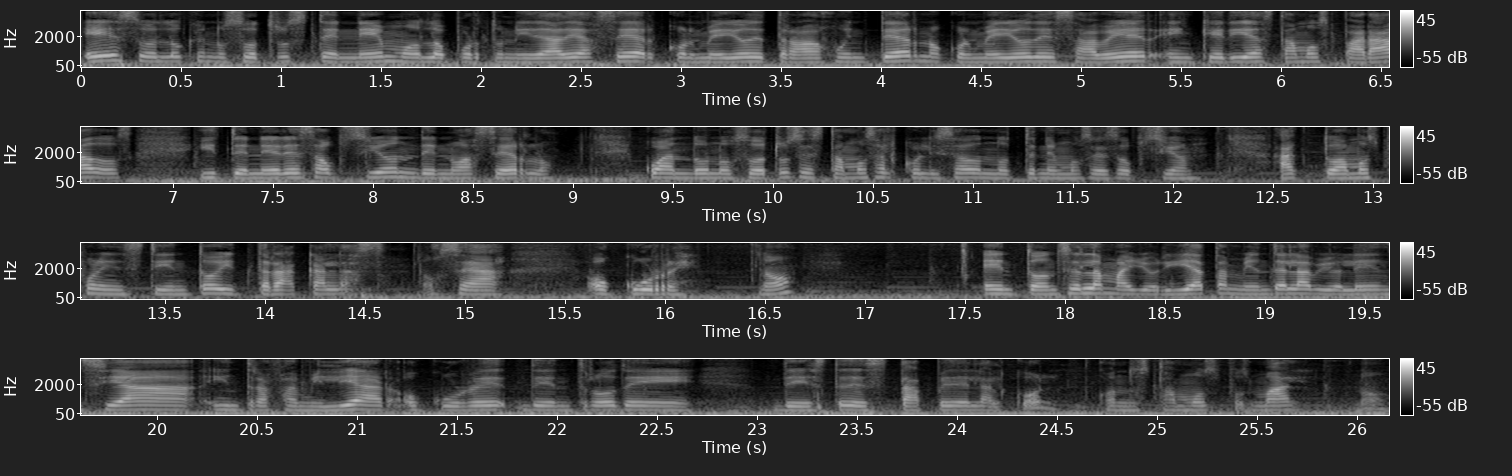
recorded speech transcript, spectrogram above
eso es lo que nosotros tenemos la oportunidad de hacer con medio de trabajo interno, con medio de saber en qué día estamos parados y tener esa opción de no hacerlo. Cuando nosotros estamos alcoholizados no tenemos esa opción. Actuamos por instinto y trácalas. O sea, ocurre, ¿no? Entonces la mayoría también de la violencia intrafamiliar ocurre dentro de, de este destape del alcohol, cuando estamos pues mal, ¿no?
